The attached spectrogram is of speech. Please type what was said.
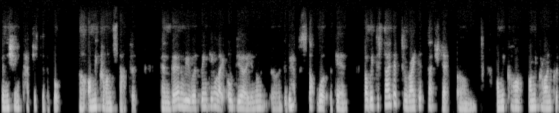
finishing touches to the book, uh, Omicron started. And then we were thinking like, oh dear, you know, uh, do we have to stop work again? But we decided to write it such that um, Omicron, Omicron could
